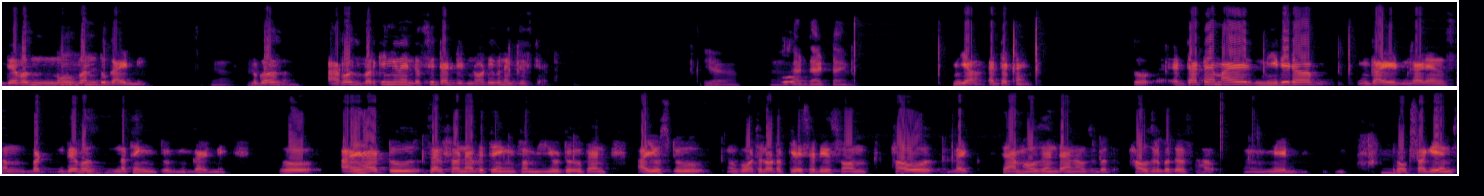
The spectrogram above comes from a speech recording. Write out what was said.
There was no one to Hmm. guide me Yeah. because Mhm. I was working in an industry that did not even exist yet. Yeah, Hmm. at that time. Yeah, at that time. So at that time, I needed a guide, guidance, some, but there was nothing to guide me. So I had to self-learn everything from YouTube, and I used to watch a lot of case studies from how like Sam Houser and Dan Houser brothers, Houser brothers made Hmm. Rockstar games,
